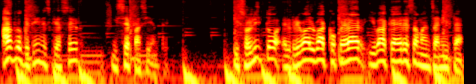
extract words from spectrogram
haz lo que tienes que hacer y sé paciente. Y solito el rival va a cooperar y va a caer esa manzanita.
